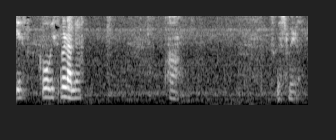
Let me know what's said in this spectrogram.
इसको इसमें डाला हाँ। इसको इसमें डालते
